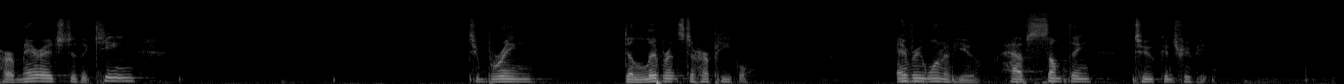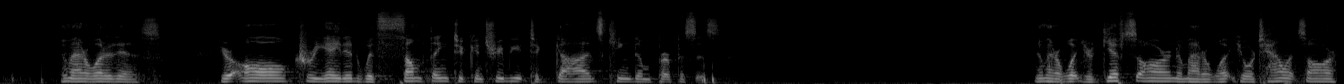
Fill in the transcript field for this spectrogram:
her marriage to the king to bring deliverance to her people. Every one of you have something to contribute, no matter what it is. You're all created with something to contribute to God's kingdom purposes. No matter what your gifts are, no matter what your talents are,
